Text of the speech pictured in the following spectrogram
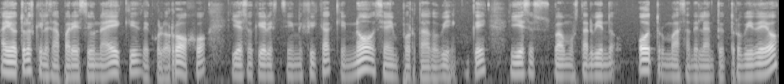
hay otros que les aparece una X de color rojo y eso quiere significa que no se ha importado bien ok y eso vamos a estar viendo otro más adelante otro video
